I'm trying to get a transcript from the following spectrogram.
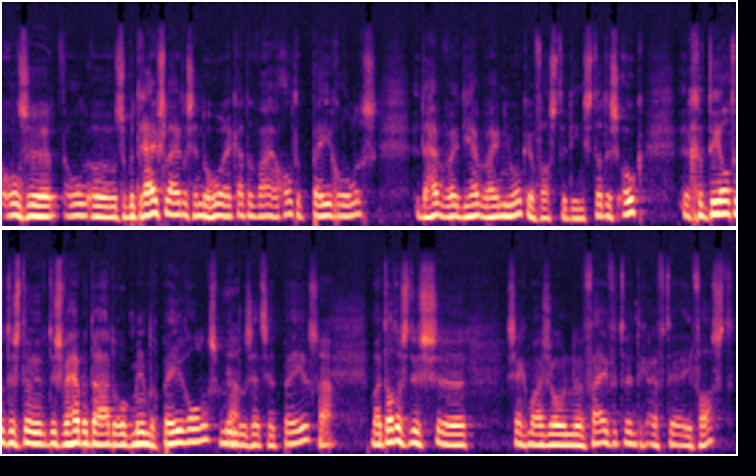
onze, on, onze bedrijfsleiders in de horeca, dat waren altijd payrollers. Daar hebben wij, die hebben wij nu ook in vaste dienst. Dat is ook gedeelte, dus, de, dus we hebben daardoor ook minder payrollers, minder ja. ZZP'ers. Ja. Maar dat is dus zeg maar zo'n 25 FTE vast.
